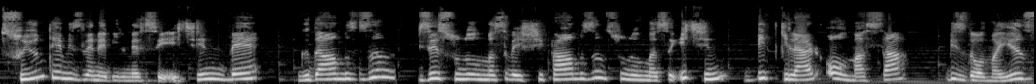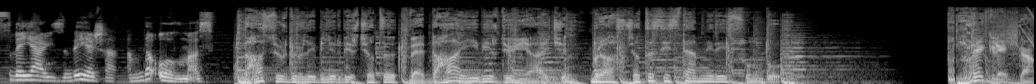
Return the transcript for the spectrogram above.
suyun temizlenebilmesi için ve gıdamızın bize sunulması ve şifamızın sunulması için bitkiler olmazsa biz de olmayız ve yeryüzünde yaşamda olmaz. Daha sürdürülebilir bir çatı ve daha iyi bir dünya için Bras Çatı Sistemleri sundu. Tek reklam.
